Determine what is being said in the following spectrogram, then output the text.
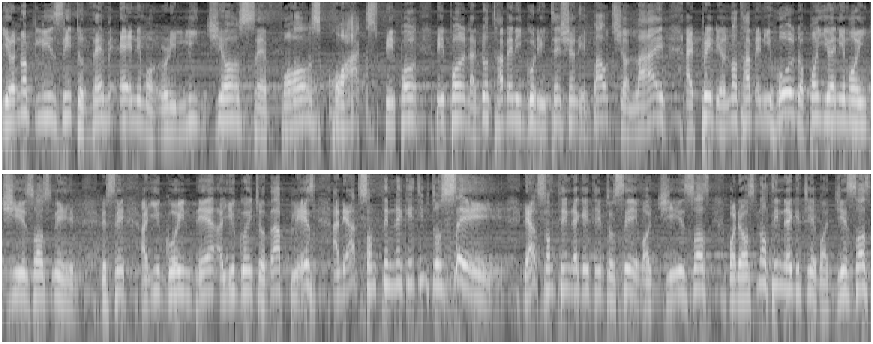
You're not listening to them anymore. Religious, uh, false, quacks, people, people that don't have any good intention about your life. I pray they'll not have any hold upon you anymore in Jesus' name. They say, are you going there? Are you going to that place? And they had something negative to say. They had something negative to say about Jesus, but there was nothing negative about Jesus.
